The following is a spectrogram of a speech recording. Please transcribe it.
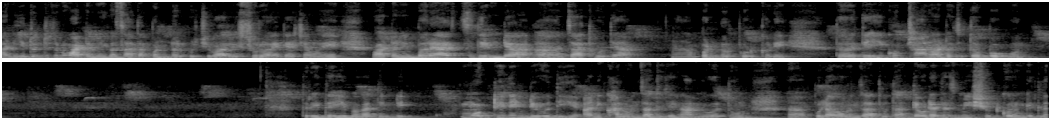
आणि इथून तिथून वाटणी कसं आता पंढरपूरची वारी सुरू आहे. त्याच्यामुळे वाटेने बऱ्याच दिंड्या जात होत्या पंढरपूरकडे. तर तेही खूप छान वाटत होतं बघून. तर इथे ही बघा दिंडी खूप मोठी दिंडी होती आणि खालून जात होती आणि आम्ही वरतून पुलावरून जात होता. तेवढ्यातच मी शूट करून घेतलं.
